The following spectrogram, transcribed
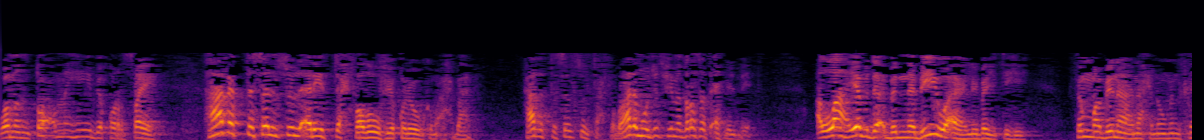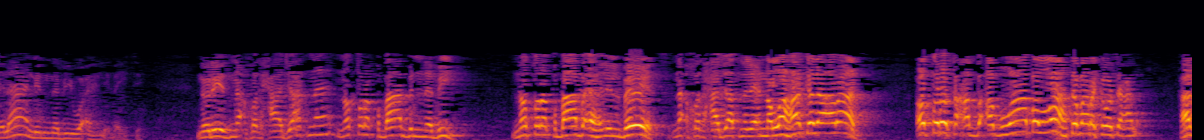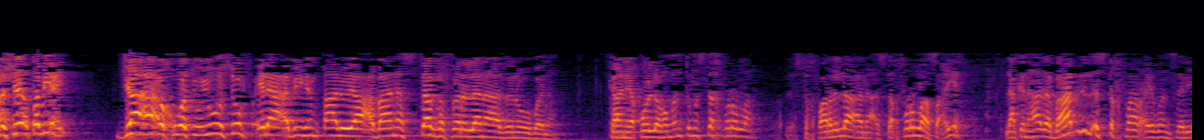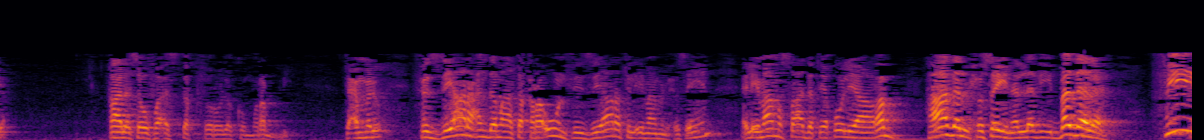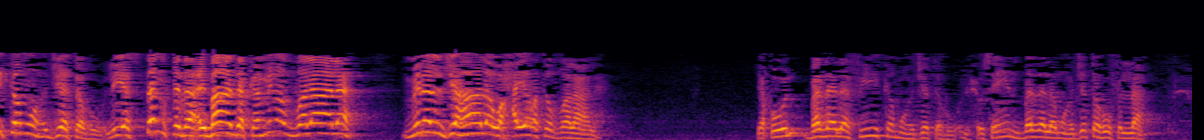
ومن طعمه بقرصيه. هذا التسلسل أريد تحفظوه في قلوبكم أحبابي. هذا التسلسل تحفظه هذا موجود في مدرسة أهل البيت. الله يبدأ بالنبي وأهل بيته ثم بنا نحن من خلال النبي وأهل بيته. نريد نأخذ حاجاتنا نطرق باب النبي. نطرق باب أهل البيت. نأخذ حاجاتنا لأن الله هكذا أراد. اطرق أبواب الله تبارك وتعالى. هذا شيء طبيعي. جاء أخوة يوسف إلى أبيهم قالوا يا أبانا استغفر لنا ذنوبنا. كان يقول لهم أنتم استغفر الله. الاستغفار لله أنا أستغفر الله صحيح. لكن هذا باب للاستغفار أيضا سريع. قال سوف أستغفر لكم ربي. تأملوا. في الزيارة عندما تقرؤون في زيارة الإمام الحسين الإمام الصادق يقول يا رب هذا الحسين الذي بذل فيك مهجته ليستنقذ عبادك من الضلالة من الجهالة وحيرة الضلالة. يقول بذل فيك مهجته. الحسين بذل مهجته في الله.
